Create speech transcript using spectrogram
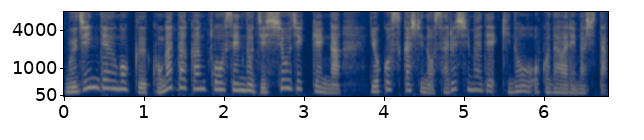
無人で動く小型観光船の実証実験が横須賀市の猿島で昨日行われました。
